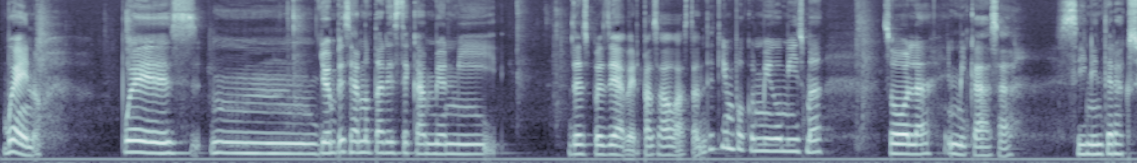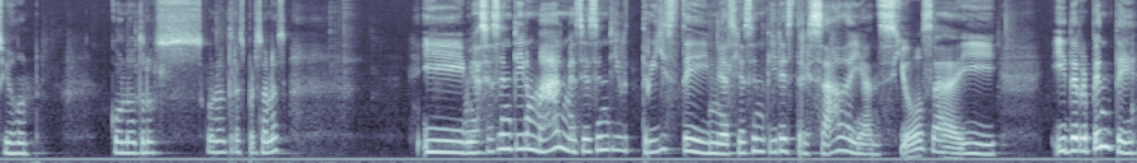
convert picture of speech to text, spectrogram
bueno, pues mm, yo empecé a notar este cambio en mí después de haber pasado bastante tiempo conmigo misma, sola, en mi casa, sin interacción con otros con otras personas y me hacía sentir mal, me hacía sentir triste y me hacía sentir estresada y ansiosa y, y de repente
